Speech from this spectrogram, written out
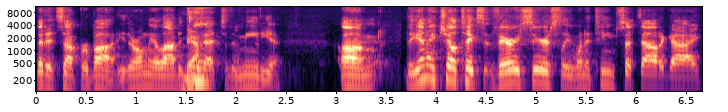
that it's upper body. They're only allowed to do yeah. that to the media. Um, the NHL takes it very seriously when a team sets out a guy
